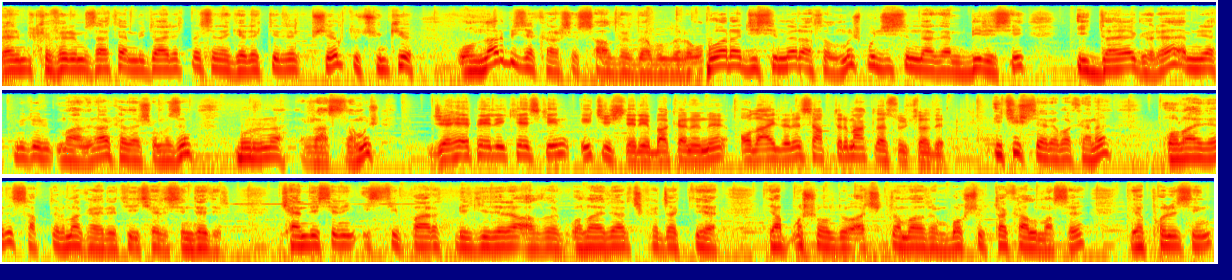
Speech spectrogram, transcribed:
Benim küfürüm zaten müdahale etmesine gerektirecek bir şey yoktu. Çünkü onlar bize karşı saldırıda bulunur. Bu ara cisimler atılmış. Bu cisimlerden birisi iddiaya göre Emniyet Müdür Muavin arkadaşımızın burnuna rastlamış. CHP'li Keskin İçişleri Bakanı'nı olayları saptırmakla suçladı. İçişleri Bakanı olayları saptırma gayreti içerisindedir. Kendisinin istihbarat bilgileri aldığı olaylar çıkacak diye yapmış olduğu açıklamaların boşlukta kalması ve polisin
